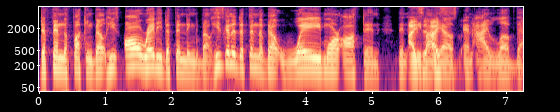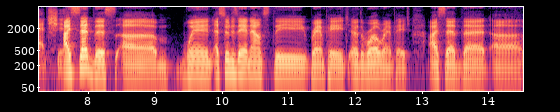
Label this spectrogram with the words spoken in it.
defend the fucking belt. He's already defending the belt. He's going to defend the belt way more often than I- anybody I- else. And I love that shit. I said this um, when, as soon as they announced the Rampage or the Royal Rampage, I said that uh,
